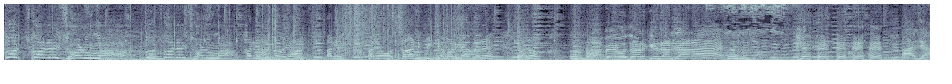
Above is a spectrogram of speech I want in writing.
तुझको नहीं छोड़ूँगा! तुझको नहीं छोड़ूँगा! अरे हटो यार। अरे अरे वो सांड पीछे बढ़ गया मेरे। हटो। अबे उधर किधर जा रहा है? आजा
